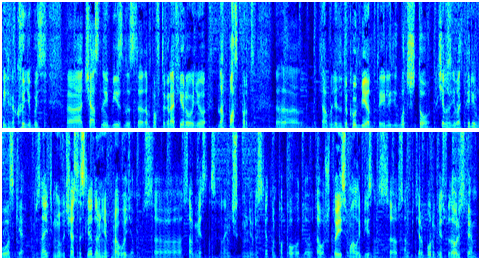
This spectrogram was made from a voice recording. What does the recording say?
или какой-нибудь э, частный бизнес э, там, по фотографированию на паспорт э, там или на документы или вот что? Чем занимаются? Перевозки? Знаете, мы вот сейчас исследования проводим с, э, совместно с экономическим университетом по поводу того, что есть малый бизнес э, в Санкт-Петербурге. С удовольствием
